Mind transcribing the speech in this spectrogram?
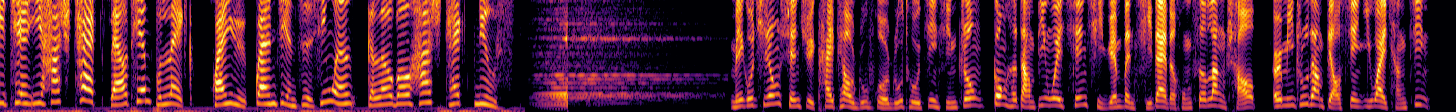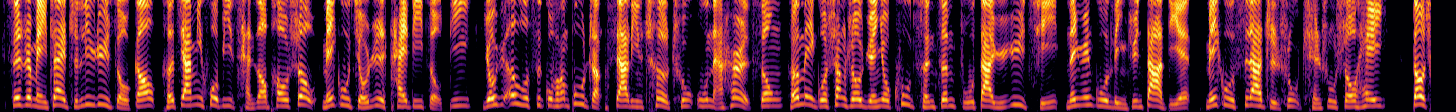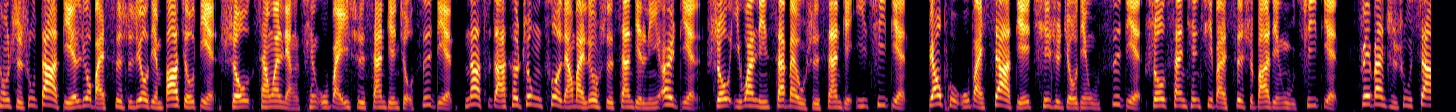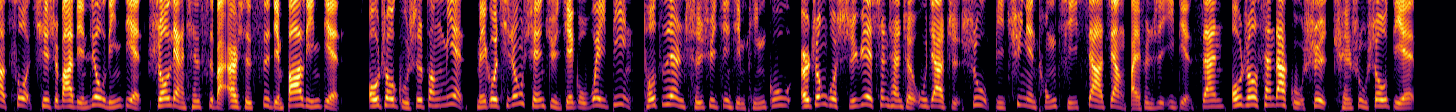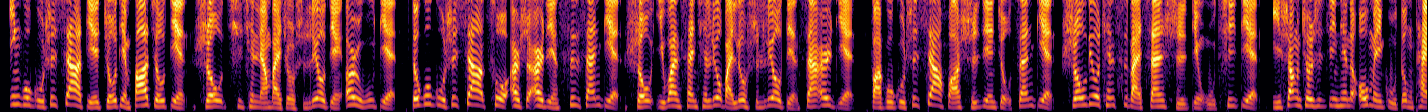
一天一 hashtag 聊天不累，环宇关键字新闻 global hashtag news。美国期中选举开票如火如荼进行中，共和党并未掀起原本期待的红色浪潮，而民主党表现意外强劲。随着美债殖利率走高和加密货币惨遭抛售，美股九日开低走低。由于俄罗斯国防部长下令撤出乌南赫尔松，和美国上周原油库存增幅大于预期，能源股领军大跌，美股四大指数全数收黑。道琼指数大跌六百四十六点八九点，收三万两千五百一十三点九四点；纳斯达克重挫两百六十三点零二点，收一万零三百五十三点一七点；标普五百下跌七十九点五四点，收三千七百四十八点五七点；费半指数下挫七十八点六零点，收两千四百二十四点八零点。欧洲股市方面，美国其中选举结果未定，投资人持续进行评估，而中国十月生产者物价指数比去年同期下降百分之一点三。欧洲三大股市全数收跌。英国股市下跌九点八九点，收七千两百九十六点二五点；德国股市下挫二十二点四三点，收一万三千六百六十六点三二点；法国股市下滑十点九三点，收六千四百三十点五七点。以上就是今天的欧美股动态。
